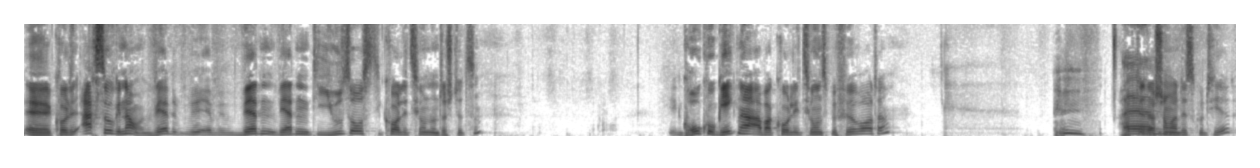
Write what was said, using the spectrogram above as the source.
Äh, Ach so, genau. Wer- werden, werden die Jusos die Koalition unterstützen? GroKo-Gegner, aber Koalitionsbefürworter? Habt ihr Ähm, das schon mal diskutiert?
